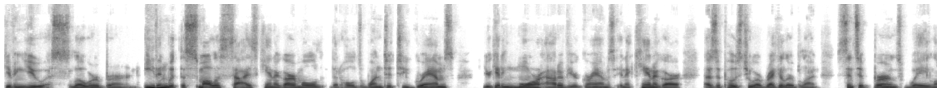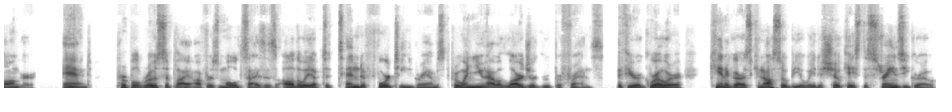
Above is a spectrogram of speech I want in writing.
giving you a slower burn. Even with the smallest size Cannagar mold that holds one to two grams, you're getting more out of your grams in a Cannagar as opposed to a regular blunt since it burns way longer. And Purple Rose Supply offers mold sizes all the way up to 10 to 14 grams for when you have a larger group of friends. If you're a grower, Cannagars can also be a way to showcase the strains you grow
